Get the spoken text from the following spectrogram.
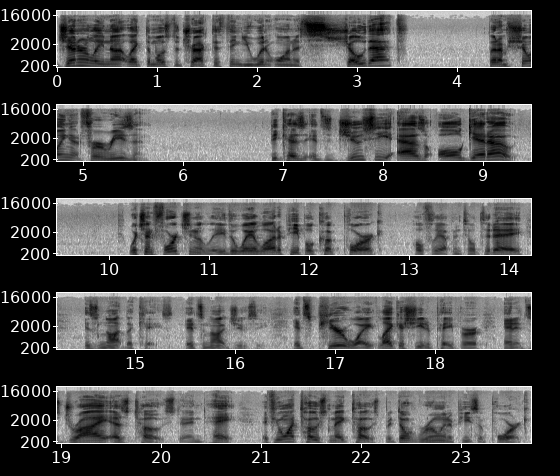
generally not like the most attractive thing. You wouldn't want to show that, but I'm showing it for a reason. Because it's juicy as all get out. Which unfortunately, the way a lot of people cook pork, hopefully up until today, is not the case. It's not juicy. It's pure white, like a sheet of paper, and it's dry as toast. And hey, if you want toast, make toast, but don't ruin a piece of pork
